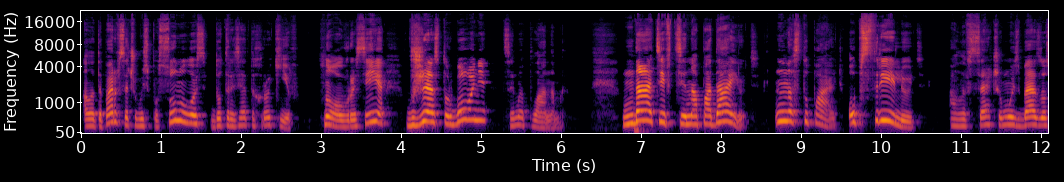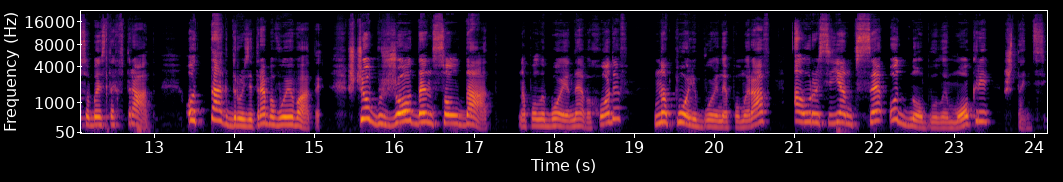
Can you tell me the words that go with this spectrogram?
Але тепер все чомусь посунулось до 30-х років. Ну а в Росії вже стурбовані цими планами. Натівці нападають, наступають, обстрілюють, але все чомусь без особистих втрат. От так, друзі, треба воювати, щоб жоден солдат на поле бою не виходив, на полі бою не помирав, а у росіян все одно були мокрі штанці.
